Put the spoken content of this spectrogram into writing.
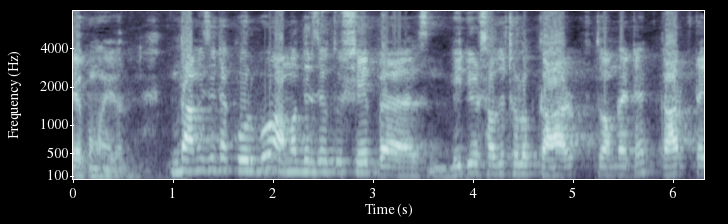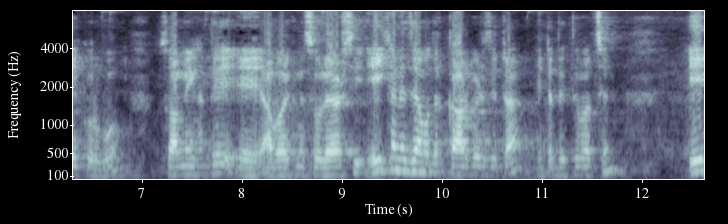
এরকম হয়ে গেল। কিন্তু আমি যেটা করব, আমাদের যেহেতু শেপ ভিডিওর সাবজেক্ট হলো কার্ভ তো আমরা এটা কার্ভটাই করব। সো আমি এখান থেকে আবার এখানে চলে আসছি। এইখানে যে আমাদের কার্ভের যেটা, এটা দেখতে পাচ্ছেন। এই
